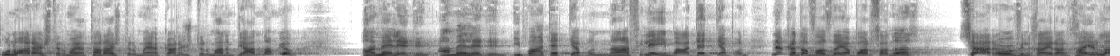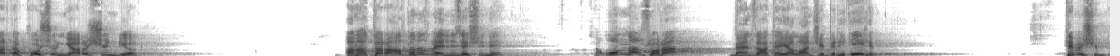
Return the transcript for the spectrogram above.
bunu araştırmaya, taraştırmaya, karıştırmanın bir anlamı yok. Amel edin, amel edin, ibadet yapın, nafile ibadet yapın. Ne kadar fazla yaparsanız sâre'u fil hayrat. Hayırlarda koşun, yarışın diyor. Anahtarı aldınız mı elinize şimdi? Ondan sonra ben zaten yalancı biri değilim. Değil mi şimdi?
